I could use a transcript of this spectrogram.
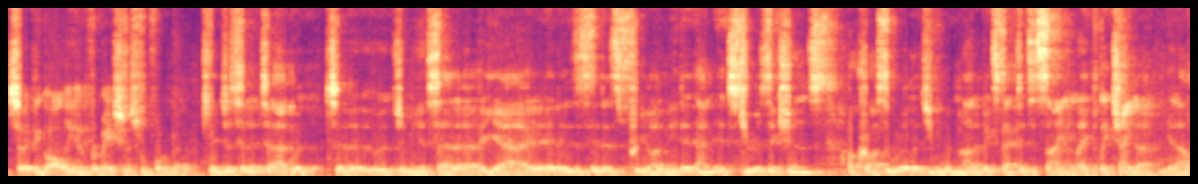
so I think all the information is from governments. And just to, to add what, to what Jimmy has said, uh, yeah, it, it is it is pretty automated, and it's jurisdictions across the world that you would not have expected to sign, like like China, you know.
